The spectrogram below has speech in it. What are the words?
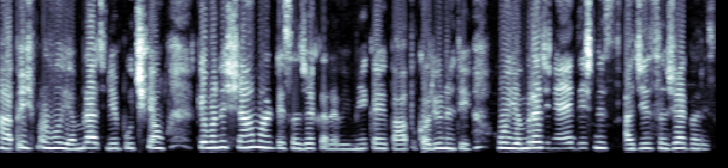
આપીશ, પણ હું યમરાજને પૂછી આવું કે મને શા માટે સજા કરાવી? મેં કઈ પાપ કર્યું નથી. હું યમરાજ ન્યાયાધીશને આજે સજા કરીશ.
